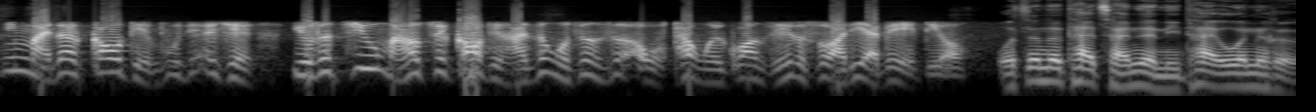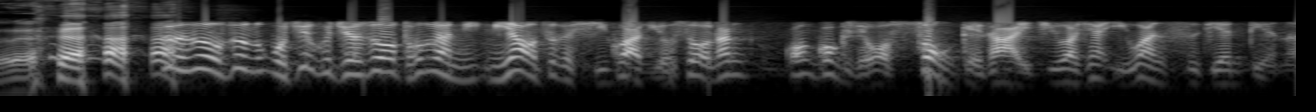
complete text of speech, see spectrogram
你买在高点附近，而且有的几乎买到最高点，还是我真的是哦，叹为观止。有的说法你还被丢。我真的太残忍，你太温和了。真的是我，真的，我就会觉得说，投资长你你要有这个习惯，有时候当光光给我送给他一句话，现在一万四千点了，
